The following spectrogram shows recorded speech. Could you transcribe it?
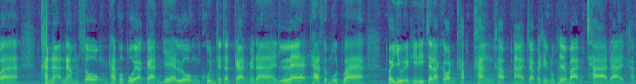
ว่าขณะนำส่ง ถ้าผู้ป่วยอาการแย่ลง คุณจะจัดการไม่ได้ และถ้าสมมุติว่าไปอยู่ในที่ที่จราจรคับข้างครับ อาจจะไปถึงโรงพยาบาลช้าได้ครับ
